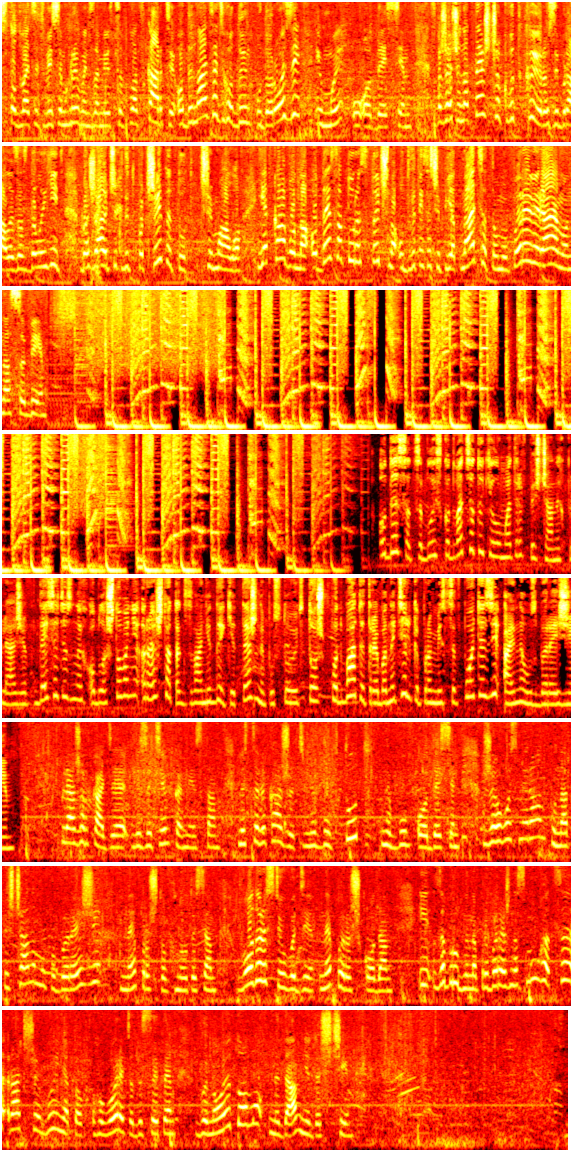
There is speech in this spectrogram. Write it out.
128 гривень за місце в плацкарті, 11 годин у дорозі, і ми у Одесі. Зважаючи на те, що квитки розібрали заздалегідь, бажаючих відпочити тут чимало. Яка вона Одеса туристична у 2015-му, перевіряємо на собі. Одеса це близько 20 кілометрів піщаних пляжів. 10 із них облаштовані, решта так звані дикі, теж не пустують. Тож подбати треба не тільки про місце в потязі, а й на узбережжі. Пляж Аркадія візитівка міста. Місцеві кажуть, не був тут, не був у Одесі. Вже о восьмій ранку на піщаному побережжі не проштовхнутися. Водорості у воді не перешкода. І забруднена прибережна смуга це радше виняток, говорять одесити. Виною тому недавні дощі.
